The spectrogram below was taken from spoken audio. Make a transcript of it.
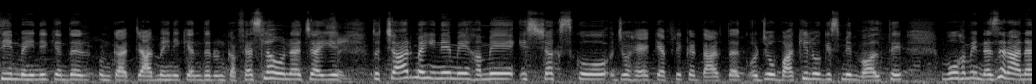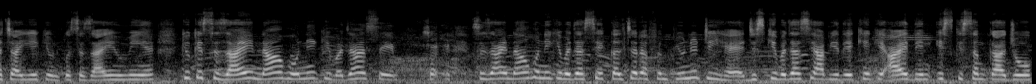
तीन महीने के अंदर उनका चार महीने के अंदर उनका फैसला होना चाहिए। तो चार महीने में हमें इस शख्स को जो है कैफरे करदार तक और जो बाकी लोग इसमें इन्वॉल्व थे वो हमें नज़र आना चाहिए कि उनको सजाएँ हुई हैं क्योंकि सजाएँ ना होने की वजह से सजाएँ ना होने की वजह से कल्चर ऑफ़ इम्प्यूनिटी है, जिसकी वजह से आप ये देखें कि आए दिन इस किस्म का जो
